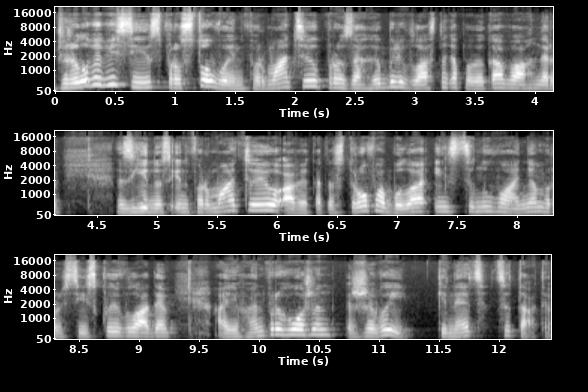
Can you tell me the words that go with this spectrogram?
Джерело BBC спростовує інформацію про загибель власника ПВК Вагнер. Згідно з інформацією, авіакатастрофа була інсценуванням російської влади. А Євген Пригожин живий. Кінець цитати.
